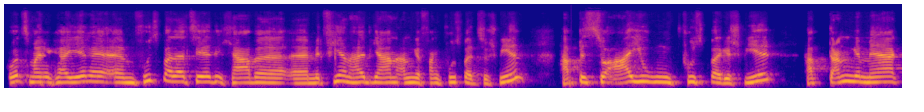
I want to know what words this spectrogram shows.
Kurz meine Karriere im Fußball erzählt. Ich habe äh, mit viereinhalb Jahren angefangen, Fußball zu spielen, habe bis zur A-Jugend Fußball gespielt, habe dann gemerkt,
